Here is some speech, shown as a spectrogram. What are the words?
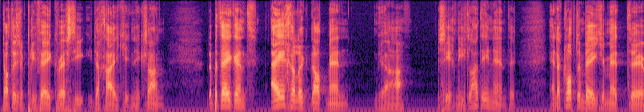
Dat is een privé kwestie, daar ga ik je niks aan. Dat betekent eigenlijk dat men ja, zich niet laat inenten. En dat klopt een beetje met uh,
